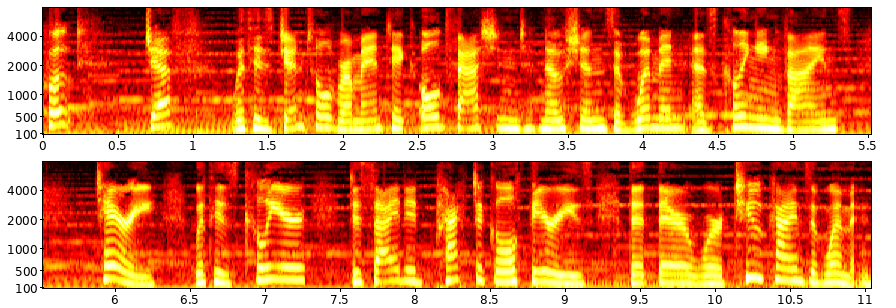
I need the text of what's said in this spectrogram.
Quote, Jeff, with his gentle, romantic, old fashioned notions of women as clinging vines, Terry, with his clear, decided, practical theories that there were two kinds of women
